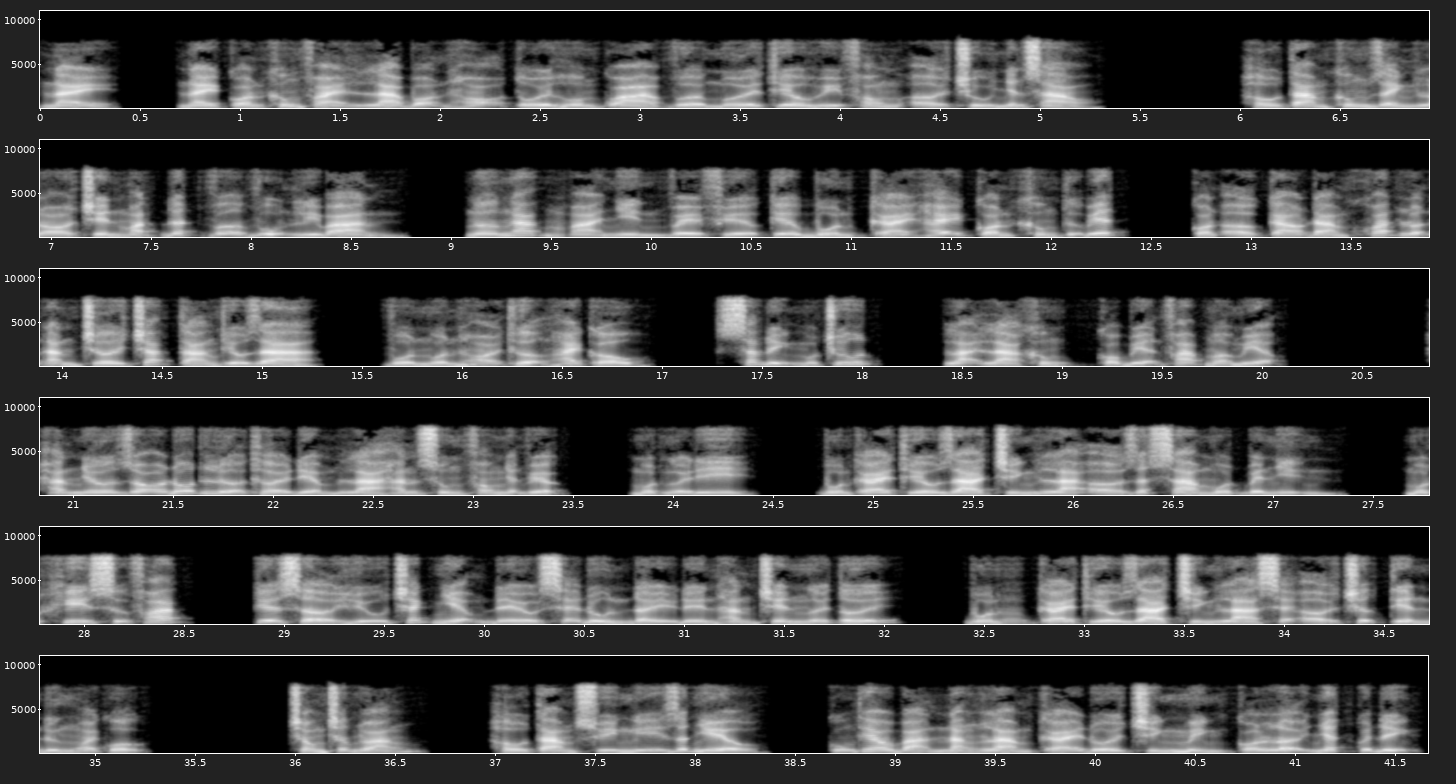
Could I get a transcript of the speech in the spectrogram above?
Này, này còn không phải là bọn họ tối hôm qua vừa mới thiêu hủy phòng ở chủ nhân sao. Hầu Tam không rảnh lo trên mặt đất vỡ vụn ly bàn, ngơ ngác mà nhìn về phía kia bốn cái hãy còn không tự biết, còn ở cao đàm khoát luận ăn chơi chắc táng thiếu ra, vốn muốn hỏi thượng hai câu, xác định một chút, lại là không có biện pháp mở miệng. Hắn nhớ rõ đốt lửa thời điểm là hắn sung phong nhận việc, một người đi, bốn cái thiếu ra chính là ở rất xa một bên nhìn, một khi sự phát, kia sở hữu trách nhiệm đều sẽ đùn đẩy đến hắn trên người tới, bốn cái thiếu ra chính là sẽ ở trước tiên đứng ngoài cuộc. Trong chấp nhoáng, Hầu Tam suy nghĩ rất nhiều, cũng theo bản năng làm cái đối chính mình có lợi nhất quyết định.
